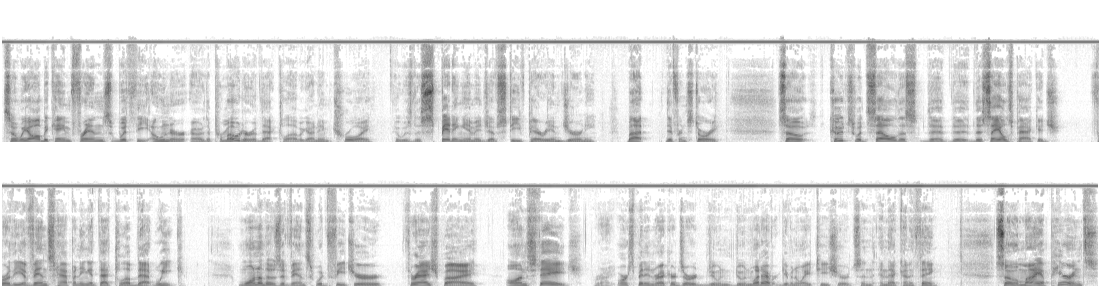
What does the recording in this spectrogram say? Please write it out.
So we all became friends with the owner or the promoter of that club, a guy named Troy, who was the spitting image of Steve Perry and Journey, but different story. So Coots would sell this, the, the, the sales package for the events happening at that club that week. One of those events would feature Thrash Pie on stage, Right. or spinning records, or doing doing whatever, giving away T-shirts and, and that kind of thing. So my appearance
